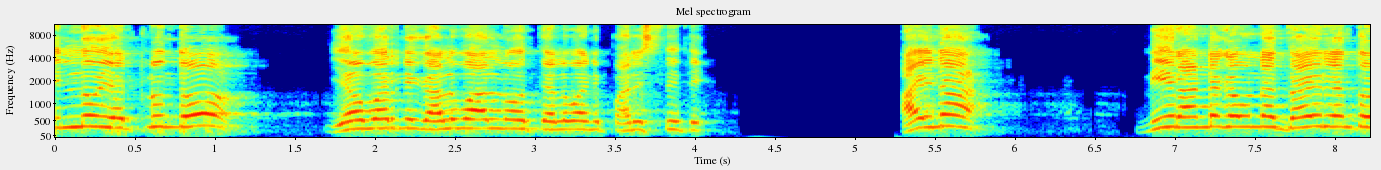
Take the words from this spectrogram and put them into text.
ఇల్లు ఎట్లుందో ఎవరిని కలవాలనో తెలవని పరిస్థితి. అయినా మీరు అండగా ఉన్న ధైర్యంతో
